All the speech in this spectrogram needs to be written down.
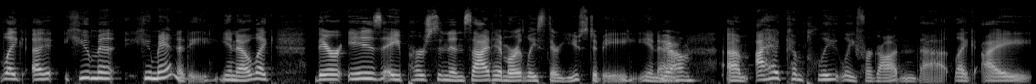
like a human humanity, you know, like there is a person inside him or at least there used to be, you know. Yeah. Um I had completely forgotten that. Like I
